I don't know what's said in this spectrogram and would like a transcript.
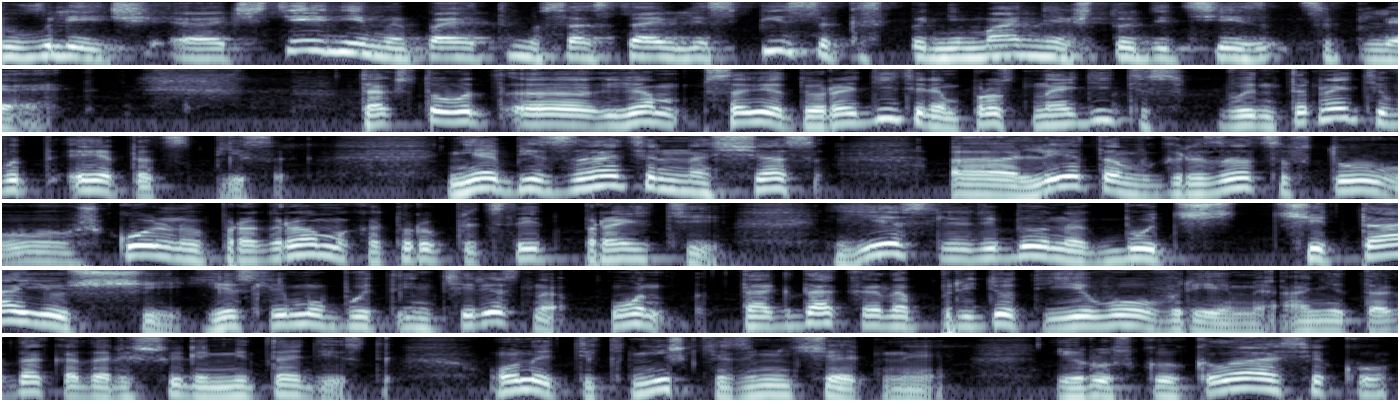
увлечь э, чтением, и поэтому составили список из понимания, что детей цепляет. Так что вот э, я советую родителям, просто найдите в интернете вот этот список. Не обязательно сейчас э, летом вгрызаться в ту школьную программу, которую предстоит пройти. Если ребенок будет читающий, если ему будет интересно, он тогда, когда придет его время, а не тогда, когда решили методисты, он эти книжки замечательные, и русскую классику,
